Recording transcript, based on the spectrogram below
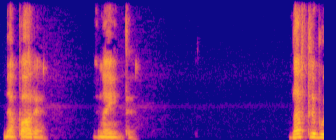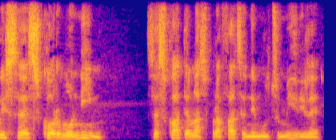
ne apare înainte. N-ar trebui să scormonim, să scoatem la suprafață nemulțumirile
